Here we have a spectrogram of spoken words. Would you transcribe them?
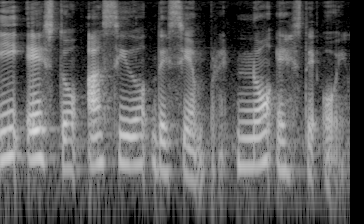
Y esto ha sido de siempre, no es de hoy.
